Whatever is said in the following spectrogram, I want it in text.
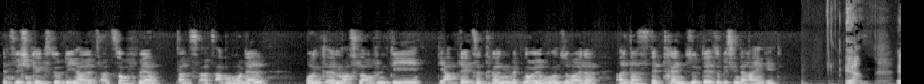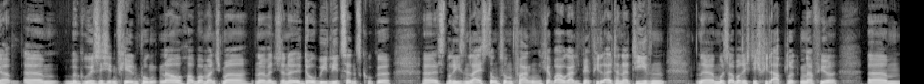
Inzwischen kriegst du die halt als Software, als, als Abo-Modell und ähm, hast laufend die, die Updates da drin mit Neuerungen und so weiter. Also das ist der Trend, der so ein bisschen da reingeht. Ja, ja, ähm, begrüße ich in vielen Punkten auch, aber manchmal, ne, wenn ich eine Adobe-Lizenz gucke, äh, ist ein riesen Leistungsumfang. Ich habe auch gar nicht mehr viel Alternativen, äh, muss aber richtig viel abdrücken dafür. Ähm,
